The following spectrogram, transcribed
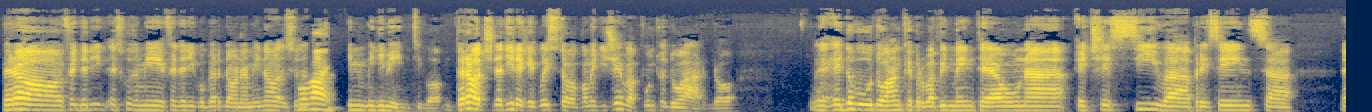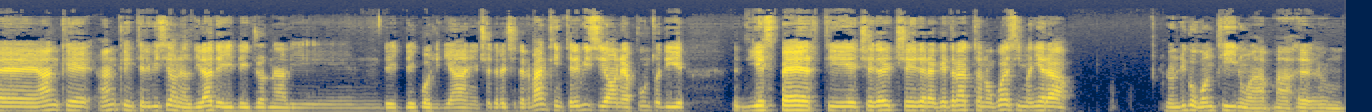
Però, Federico, eh, scusami Federico, perdonami, no, se, oh, mi dimentico. Però c'è da dire che questo, come diceva appunto Edoardo, è dovuto anche probabilmente a una eccessiva presenza eh, anche, anche, in televisione, al di là dei, dei giornali, dei, dei, quotidiani, eccetera, eccetera, ma anche in televisione appunto di, di esperti, eccetera, eccetera, che trattano quasi in maniera, non dico continua, ma... Eh,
